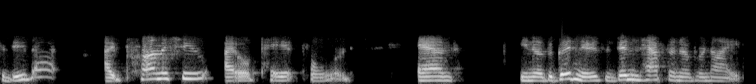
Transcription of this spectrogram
to do that, I promise you I will pay it forward. And you know, the good news, it didn't happen overnight,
